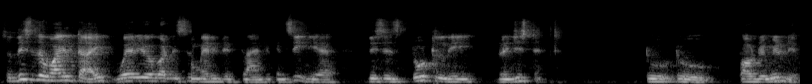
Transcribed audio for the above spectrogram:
So this is the wild type where you have got this edited plant. You can see here, this is totally resistant to, to powdery mildew.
